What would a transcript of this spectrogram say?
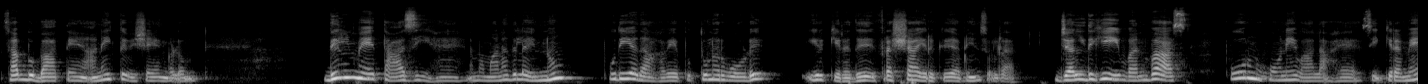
சப் பாத்தேன் அனைத்து விஷயங்களும் தில் மே தாசி ஹேன் நம்ம மனதில் இன்னும் புதியதாகவே புத்துணர்வோடு இருக்கிறது ஃப்ரெஷ்ஷாக இருக்குது அப்படின்னு சொல்கிறார். ஜல்தி ஹி வன்வாஸ் பூர்ண் ஹோனே வாலா சீக்கிரமே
